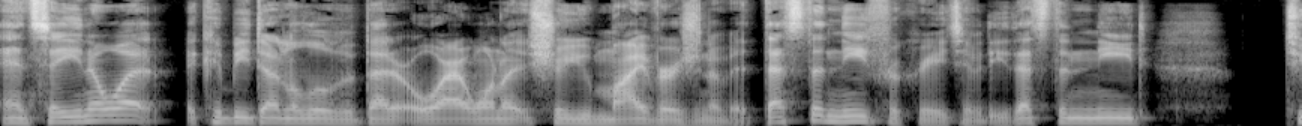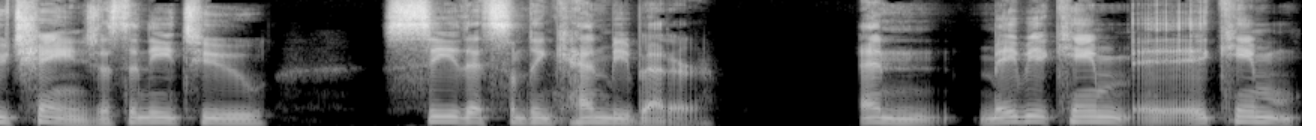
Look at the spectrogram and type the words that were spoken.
and say, you know what, it could be done a little bit better, or I want to show you my version of it. That's the need for creativity. That's the need to change. That's the need to see that something can be better. And maybe it came it came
